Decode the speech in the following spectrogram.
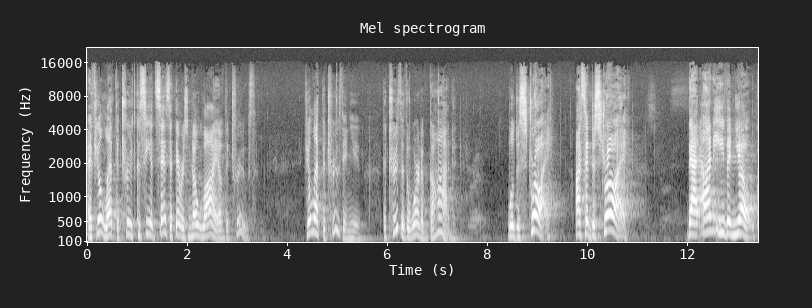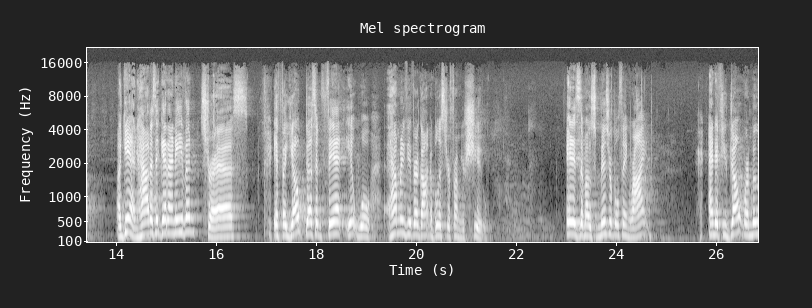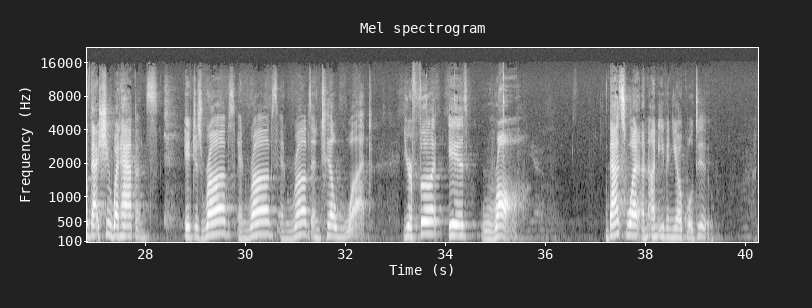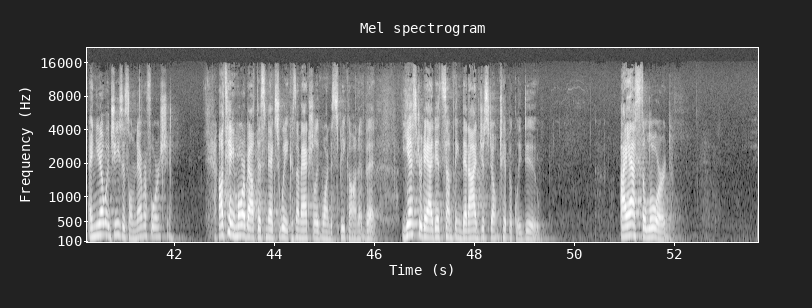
if you'll let the truth, because see, it says that there is no lie of the truth. If you'll let the truth in you, the truth of the Word of God will destroy. I said, destroy that uneven yoke Again, how does it get uneven? Stress. If a yoke doesn't fit, it will. How many of you have ever gotten a blister from your shoe? It is the most miserable thing, right? And if you don't remove that shoe, what happens? It just rubs and rubs and rubs until what? Your foot is raw. That's what an uneven yoke will do. And you know what? Jesus will never force you. I'll tell you more about this next week because I'm actually going to speak on it. But yesterday I did something that I just don't typically do. I asked the Lord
